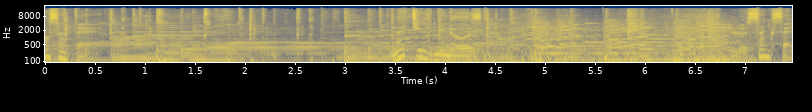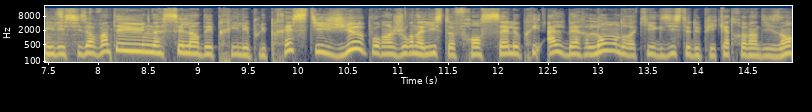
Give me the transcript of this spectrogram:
France Inter. Mathilde Munoz. Le 5-7. Il est 6h21. C'est l'un des prix les plus prestigieux pour un journaliste français, le prix Albert Londres, qui existe depuis 90 ans.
